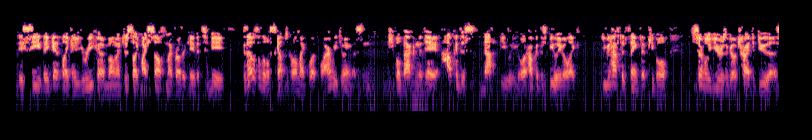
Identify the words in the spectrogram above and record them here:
They see they get like a eureka moment, just like myself and my brother gave it to me. Because I was a little skeptical. I'm like, what? Why are we doing this? And people back in the day, how could this not be legal, or how could this be legal? Like, you have to think that people several years ago tried to do this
